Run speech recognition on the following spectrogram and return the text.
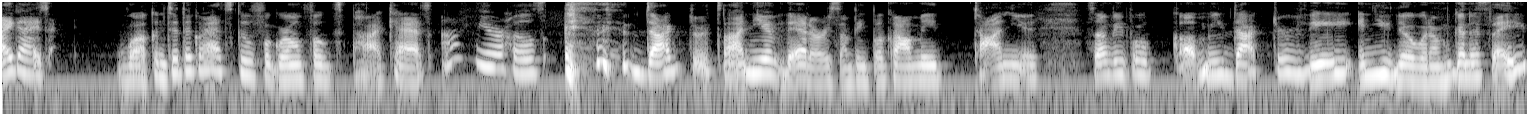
Hi, guys. Welcome to the Grad School for Grown Folks podcast. I'm your host, Dr. Tanya Vetter. Some people call me Tanya. Some people call me Dr. V, and you know what I'm going to say.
